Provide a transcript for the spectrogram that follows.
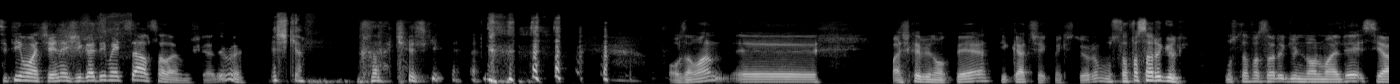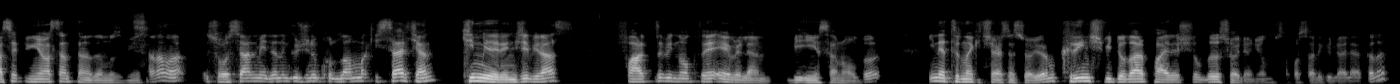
City maçı yerine Giga Dimets'i alsalarmış ya değil mi? Keşke. Keşke. o zaman ee, başka bir noktaya dikkat çekmek istiyorum. Mustafa Sarıgül Mustafa Sarıgül normalde siyaset dünyasından tanıdığımız bir insan ama sosyal medyanın gücünü kullanmak isterken kim bilerince biraz farklı bir noktaya evrilen bir insan oldu. Yine tırnak içerisinde söylüyorum. Cringe videolar paylaşıldığı söyleniyor Mustafa Sarıgül ile alakalı.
